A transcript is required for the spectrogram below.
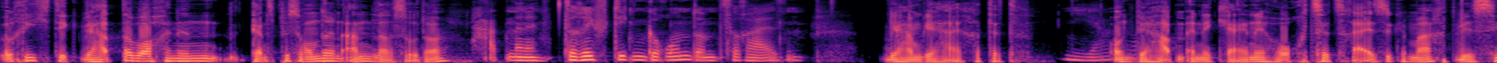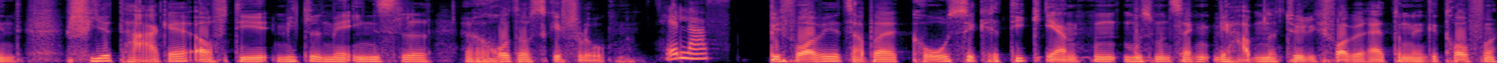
Richtig, wir hatten aber auch einen ganz besonderen Anlass, oder? Hatten einen driftigen Grund, um zu reisen. Wir haben geheiratet. Ja. Und wir haben eine kleine Hochzeitsreise gemacht. Wir sind vier Tage auf die Mittelmeerinsel Rhodos geflogen. Hellas. Bevor wir jetzt aber große Kritik ernten, muss man sagen, wir haben natürlich Vorbereitungen getroffen.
